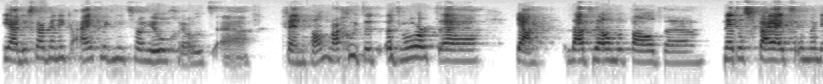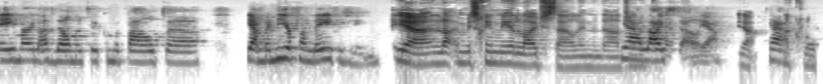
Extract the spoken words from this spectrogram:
ja, dus daar ben ik eigenlijk niet zo heel groot uh, fan van. Maar goed, het, het woord uh, ja, laat wel een bepaald net als vrijheidsondernemer laat wel natuurlijk een bepaald uh, ja, manier van leven zien. Ja, misschien meer lifestyle inderdaad. Ja, lifestyle, ja. ja. Ja, dat klopt.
